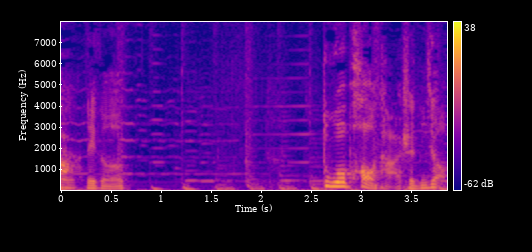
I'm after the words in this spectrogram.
啊，那个多炮塔神教，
